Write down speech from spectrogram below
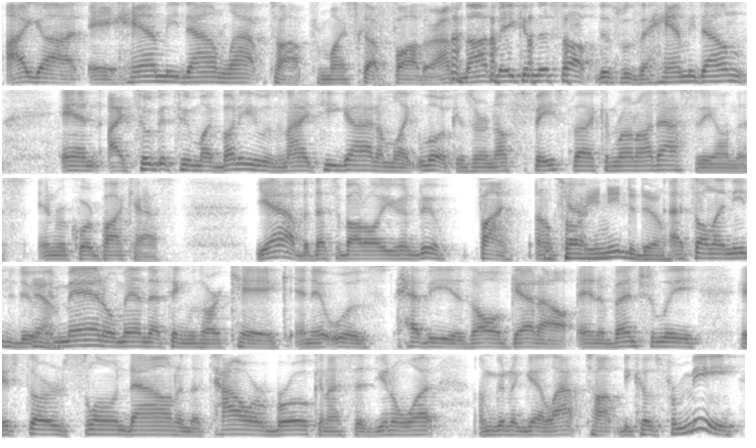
I got a hand-me-down laptop from my stepfather. I'm not making this up. This was a hand-me-down, and I took it to my buddy who was an IT guy, and I'm like, look, is there enough space that I can run Audacity on this and record podcasts? Yeah, but that's about all you're gonna do. Fine, That's care. all you need to do. That's all I need to do. Yeah. And man, oh man, that thing was archaic and it was heavy as all get out. And eventually it started slowing down and the tower broke. And I said, you know what? I'm going to get a laptop because for me,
